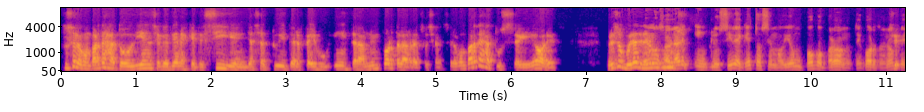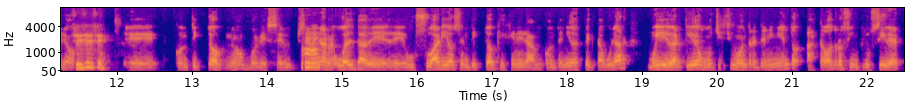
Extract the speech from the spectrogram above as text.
tú se lo compartes a tu audiencia que tienes, que te siguen, ya sea Twitter, Facebook, Instagram, no importa la red social, se lo compartes a tus seguidores. Pero eso podría tener... Podemos hablar inclusive que esto se movió un poco, perdón, te corto, ¿no? Sí, Pero, sí, sí. sí. Eh, con TikTok, ¿no? Porque se, se ve una revuelta de, de, usuarios en TikTok que generan contenido espectacular, muy divertido, muchísimo entretenimiento, hasta otros inclusive,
